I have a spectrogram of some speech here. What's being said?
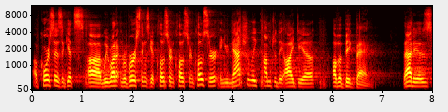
of course, as it gets, uh, we run it in reverse, things get closer and closer and closer, and you naturally come to the idea of a Big Bang. That is,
